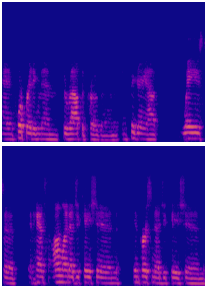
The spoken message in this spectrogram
and incorporating them throughout the program and, figuring out ways to enhance the online education, in-person education.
